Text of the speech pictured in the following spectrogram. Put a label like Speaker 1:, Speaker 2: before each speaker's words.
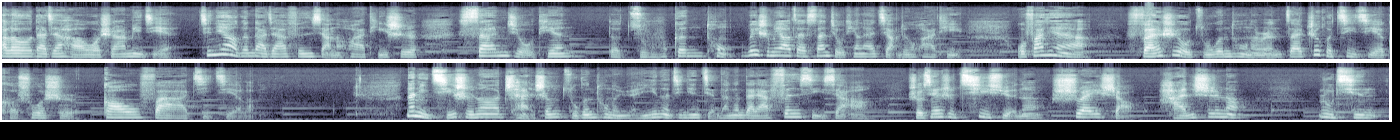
Speaker 1: Hello，大家好，我是二妹姐。今天要跟大家分享的话题是三九天的足跟痛。为什么要在三九天来讲这个话题？我发现啊，凡是有足跟痛的人，在这个季节可说是高发季节了。那你其实呢，产生足跟痛的原因呢？今天简单跟大家分析一下啊。首先是气血呢衰少，寒湿呢入侵，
